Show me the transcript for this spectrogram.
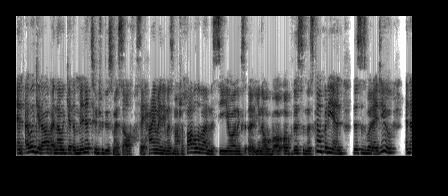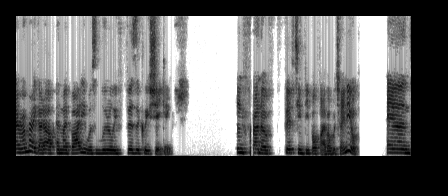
And I would get up and I would get a minute to introduce myself, say, hi, my name is Masha Pavlova. I'm the CEO and, uh, you know, of, this and this company. And this is what I do. And I remember I got up and my body was literally physically shaking in front of 15 people, five of which I knew. And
